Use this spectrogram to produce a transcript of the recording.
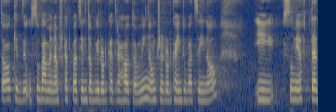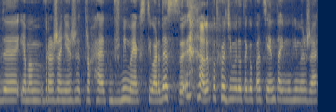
to, kiedy usuwamy na przykład pacjentowi rurkę tracheotominą czy rurkę intubacyjną. I w sumie wtedy ja mam wrażenie, że trochę brzmimy jak stewardessy, ale podchodzimy do tego pacjenta i mówimy, że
